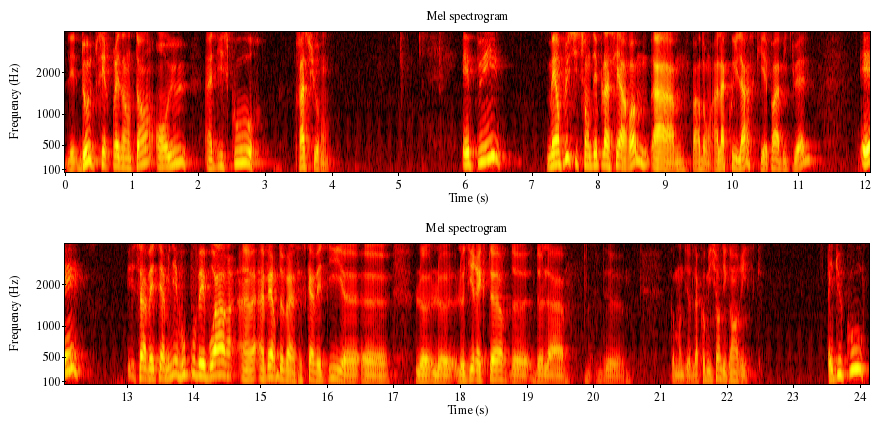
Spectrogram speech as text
les deux de ses représentants ont eu un discours rassurant. Et puis, mais en plus, ils sont déplacés à Rome, à, pardon, à l'Aquila, ce qui n'est pas habituel, et ça avait terminé. Vous pouvez boire un, verre de vin, c'est ce qu'avait dit euh, euh, le, directeur de, la, comment dire, de la commission des grands risques. Et du coup,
